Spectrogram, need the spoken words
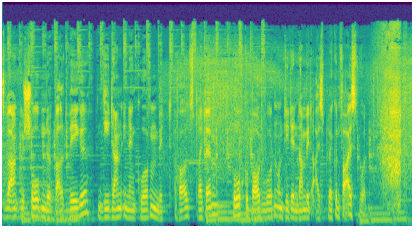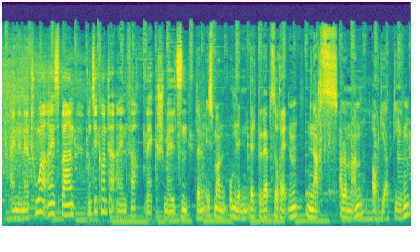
Es waren geschobene Waldwege, die dann in den Kurven mit Holzbrettern hochgebaut wurden und die dann mit Eisblöcken vereist wurden. Eine Natureisbahn und sie konnte einfach wegschmelzen. Dann ist man, um den Wettbewerb zu retten, nachts alle Mann, auch die Aktiven,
